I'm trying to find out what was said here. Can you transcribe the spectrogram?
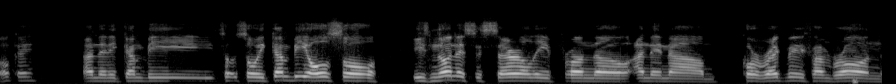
Okay, and then it can be so. So it can be also. is not necessarily from the. And then um, correct me if I'm wrong.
